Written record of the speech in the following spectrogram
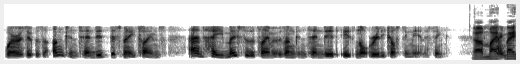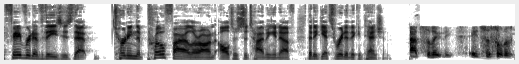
whereas it was uncontended this many times. And hey, most of the time it was uncontended, it's not really costing me anything. Uh, my, Right. my favorite of these is that turning the profiler on alters the timing enough that it gets rid of the contention. Absolutely. It's a sort of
